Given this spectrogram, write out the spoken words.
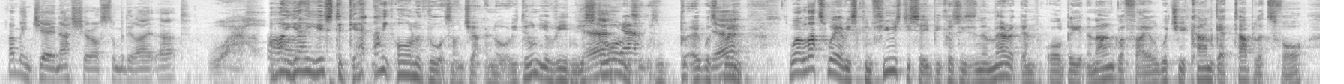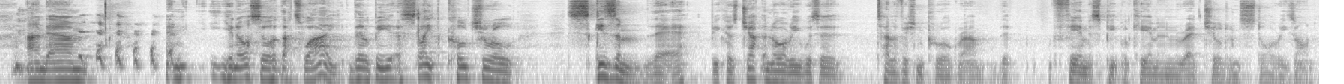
I mean Jane Asher or somebody like that. Wow. Oh yeah, you used to get like all of those on Jackanory, don't you? Reading your Yeah. stories, Yeah. it was it was Yeah. brilliant. Well, that's where he's confused, you see, because he's an American, albeit an Anglophile, which you can't get tablets for, and um, and you know, so that's why there'll be a slight cultural schism there because Jackanory was a television program that famous people came and read children's stories on.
